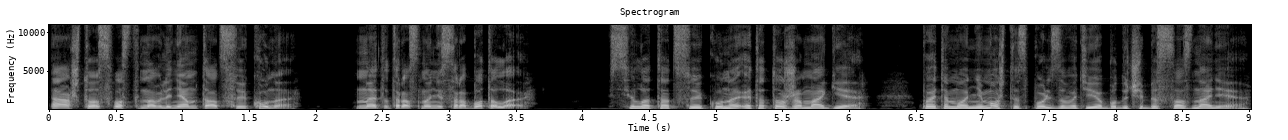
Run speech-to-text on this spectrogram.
«А что с восстановлением Тацуи Куна? На этот раз оно не сработало?» Сила Тацуи Куна — это тоже магия, поэтому он не может использовать её, будучи без сознания.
